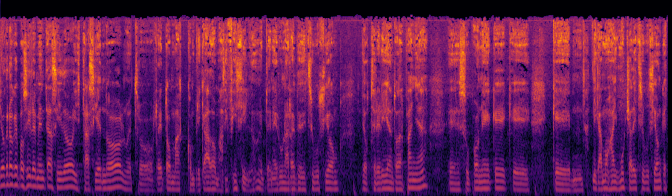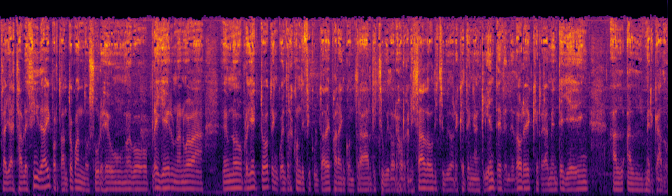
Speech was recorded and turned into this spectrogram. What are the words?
Yo creo que posiblemente ha sido y está siendo nuestro reto más complicado, más difícil, ¿no? Tener una red de distribución de hostelería en toda España eh, supone que, que digamos hay mucha distribución que está ya establecida y por tanto cuando surge un nuevo player, una nueva, un nuevo proyecto, te encuentras con dificultades para encontrar distribuidores organizados, distribuidores que tengan clientes, vendedores, que realmente lleguen al, mercado.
